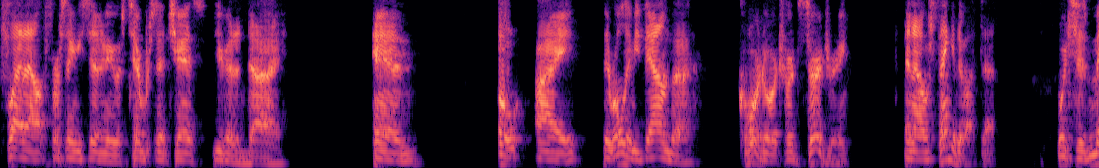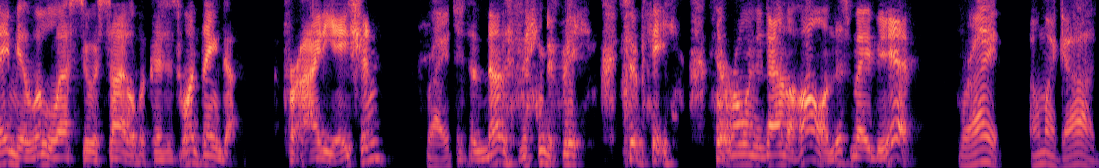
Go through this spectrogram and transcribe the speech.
flat out. First thing he said to me was ten percent chance you're going to die, and oh, I they're rolling me down the corridor towards surgery, and I was thinking about that, which has made me a little less suicidal because it's one thing to for ideation, Right. it's another thing to be to be rolling it down the hall, and this may be it. Right. Oh my God.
